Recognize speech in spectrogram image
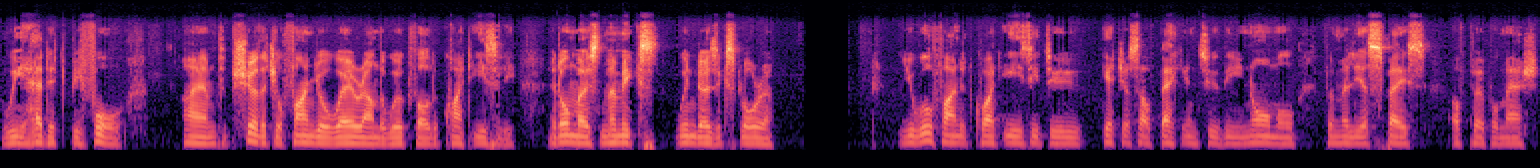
we had it before. I am sure that you'll find your way around the work folder quite easily. It almost mimics Windows Explorer you will find it quite easy to get yourself back into the normal familiar space of Purple Mash.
